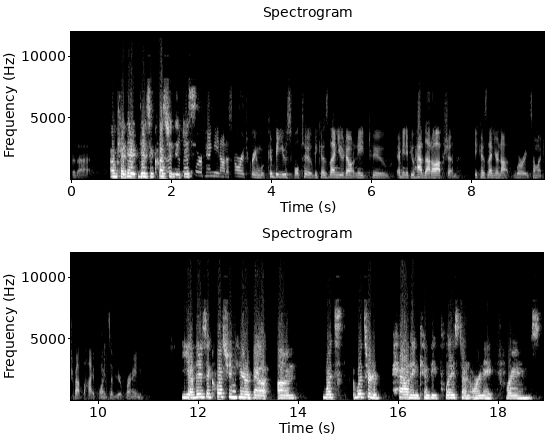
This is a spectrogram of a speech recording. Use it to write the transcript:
for that. Okay, there, there's a question That's, that that's just, where hanging on a storage screen could be useful too, because then you don't need to, I mean, if you have that option, because then you're not worried so much about the high points of your frame. yeah, there's a question here about um, what's what sort of padding can be placed on ornate frames.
